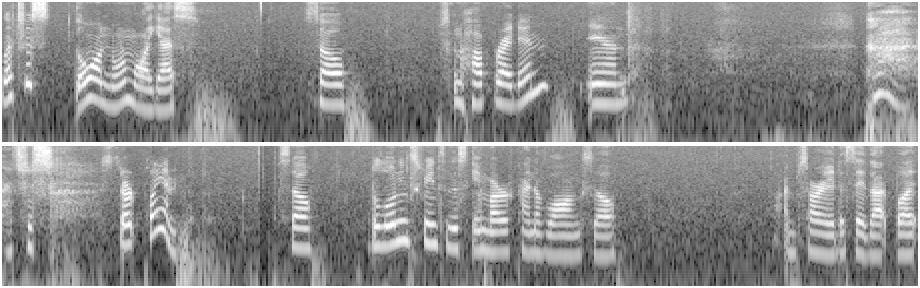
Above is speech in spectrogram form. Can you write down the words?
let's just go on normal I guess. So, just gonna hop right in and let's just start playing. So, the loading screens in this game are kind of long, so I'm sorry to say that, but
